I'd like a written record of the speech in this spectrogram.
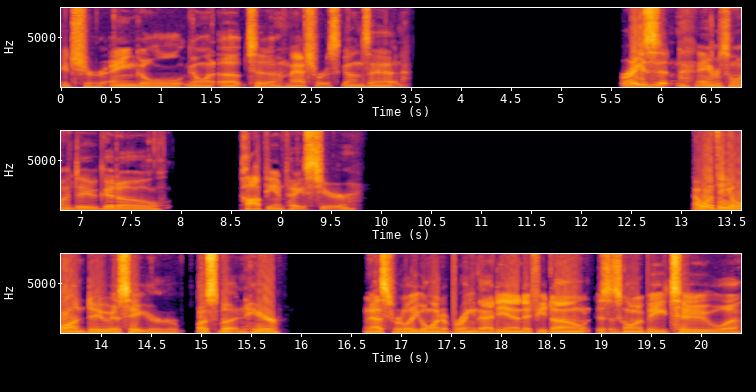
Get your angle going up to match where its gun's at. Raise it. And we just want to do good old copy and paste here. Now, one thing you want to do is hit your plus button here. And that's really going to bring that in. If you don't, this is going to be too... Uh,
